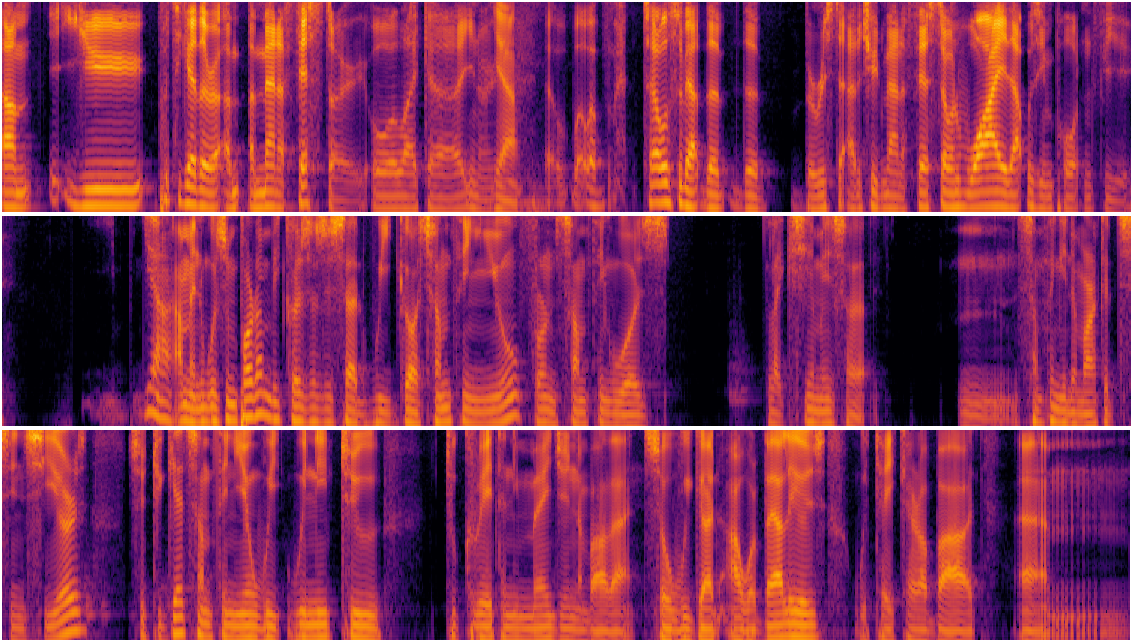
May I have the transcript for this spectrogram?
yeah. um, you put together a, a, manifesto or like a you know yeah. Uh, tell us about the the barista attitude manifesto and why that was important for you. Yeah, I mean, it was important because, as you said, we got something new from something was like CMA is a, um, something in the market since years. So to get something new, we we need to to create an imagine about that. So we got our values. We take care about, um,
